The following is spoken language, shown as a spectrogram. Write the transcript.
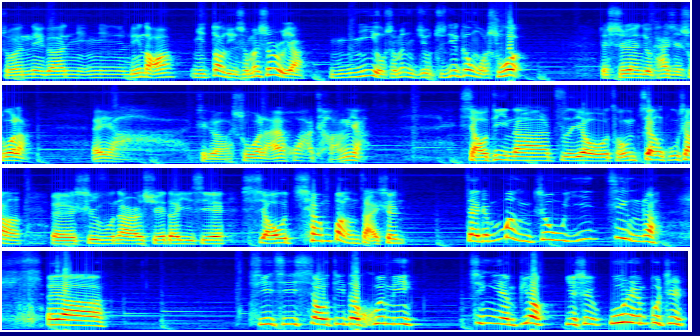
说：“那个你你领导，你到底什么事儿呀？你你有什么你就直接跟我说。”这诗人就开始说了：“哎呀。”这个说来话长呀，小弟呢自幼从江湖上，呃师傅那儿学得一些小枪棒在身，在这孟州一境啊，哎呀，提起小弟的昏迷，金眼镖也是无人不知、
